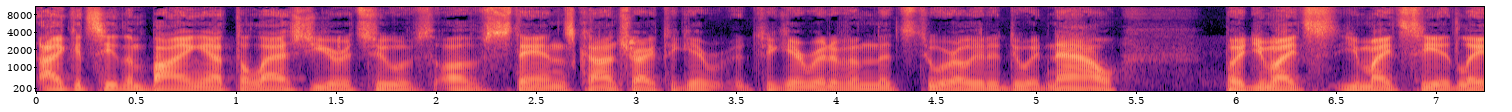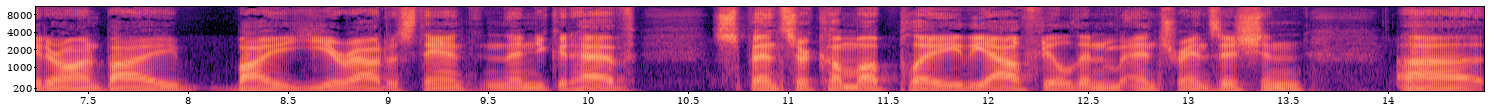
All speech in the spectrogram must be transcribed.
I could see them buying out the last year or two of, of Stan's contract to get to get rid of him. That's too early to do it now, but you might you might see it later on by by a year out of Stan, and then you could have Spencer come up, play the outfield, and and transition. Uh,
